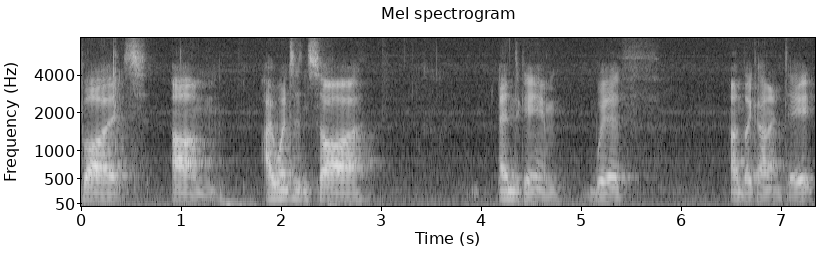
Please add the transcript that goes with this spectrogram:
But um, I went and saw Endgame with, on like on a date,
